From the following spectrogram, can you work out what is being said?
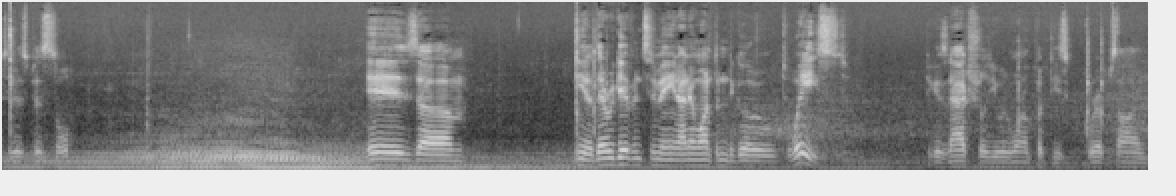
to this pistol is, um, you know, they were given to me and I didn't want them to go to waste. Because naturally you would want to put these grips on,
